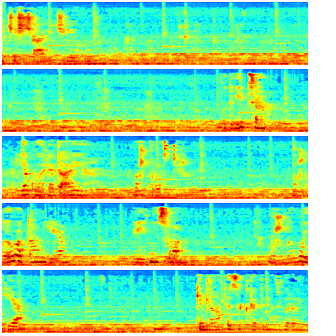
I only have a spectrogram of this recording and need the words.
очищаючи його. Подивіться, як виглядає ваш простір. Можливо, там є різні зони. Можливо, є кімнати з закритими дверима.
